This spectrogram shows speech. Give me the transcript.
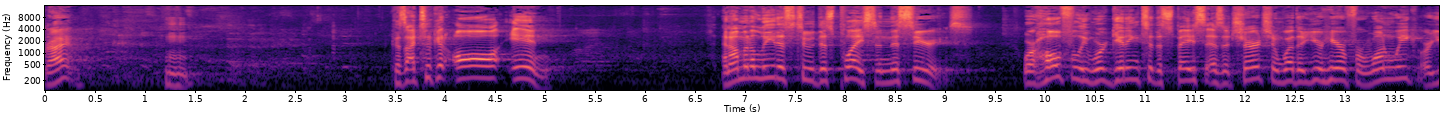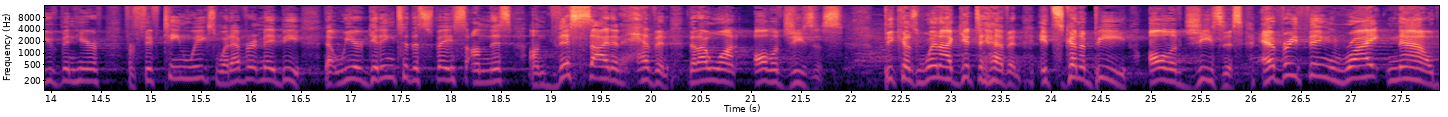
Right? Because I took it all in. And I'm gonna lead us to this place in this series where hopefully we're getting to the space as a church, and whether you're here for one week or you've been here for 15 weeks, whatever it may be, that we are getting to the space on this on this side of heaven that I want all of Jesus because when I get to heaven, it's gonna be all of Jesus. Everything right now,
